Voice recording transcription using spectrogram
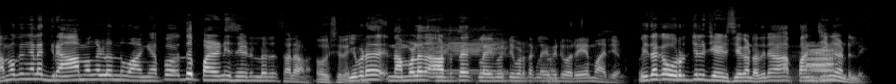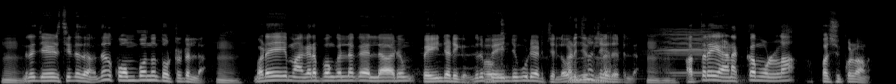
നമുക്ക് ഇങ്ങനെ ഗ്രാമങ്ങളിൽ നിന്ന് വാങ്ങി അപ്പൊ ഇത് പഴനി സൈഡിലുള്ള ഒരു സ്ഥലമാണ്. ഇവിടെ നമ്മളെ നാട്ടിലത്തെ ക്ലൈമറ്റ് ഇവിടുത്തെ ക്ലൈമറ്റ് ഒരേ മാതിരിയാണ് ഇതൊക്കെ ഒറിജിനൽ ജേഴ്സിയെ കണ്ടോ? ഇതിന് ആ പഞ്ചിങ് കണ്ടില്ലേ? ഇതിന്റെ ഇതിന് ജേഴ്സിയുടെ ഇതാണ് ഇതിന് കൊമ്പൊന്നും തൊട്ടിട്ടില്ല. ഇവിടെ ഈ മകരപ്പൊങ്കലിനൊക്കെ എല്ലാവരും പെയിന്റ് അടിക്കും. ഇതിന് പെയിന്റും കൂടി അടിച്ചില്ല ഒന്നും ചെയ്തിട്ടില്ല. അത്ര ഇണക്കമുള്ള പശുക്കളാണ്.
